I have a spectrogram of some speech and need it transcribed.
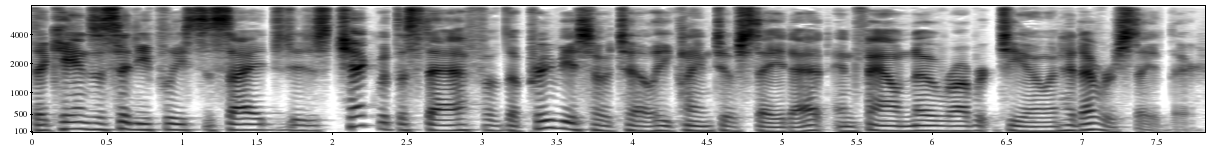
The Kansas City police decided to just check with the staff of the previous hotel he claimed to have stayed at and found no Robert T. Owen had ever stayed there.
